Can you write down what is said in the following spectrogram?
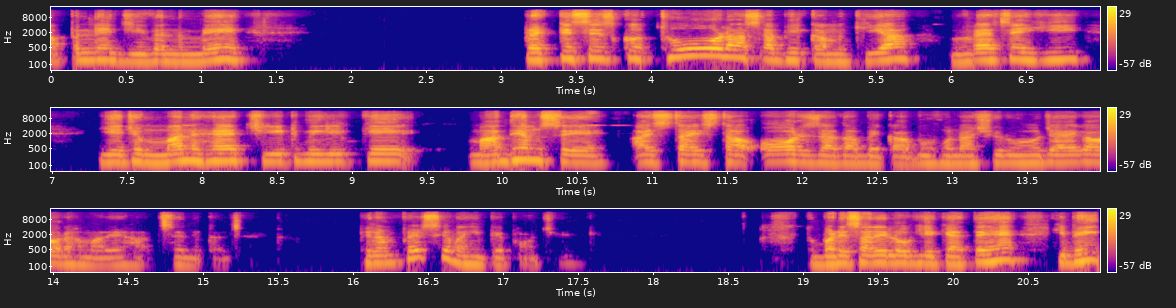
अपने जीवन में प्रैक्टिसेस को थोड़ा सा भी कम किया, वैसे ही ये जो मन है चीट मील के माध्यम से आहिस्ता आहिस्ता और ज़्यादा बेकाबू होना शुरू हो जाएगा और हमारे हाथ से निकल जाएगा। फिर हम फिर से वहीं पे पहुँचेंगे। तो बड़े सारे लोग ये कहते हैं कि भाई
